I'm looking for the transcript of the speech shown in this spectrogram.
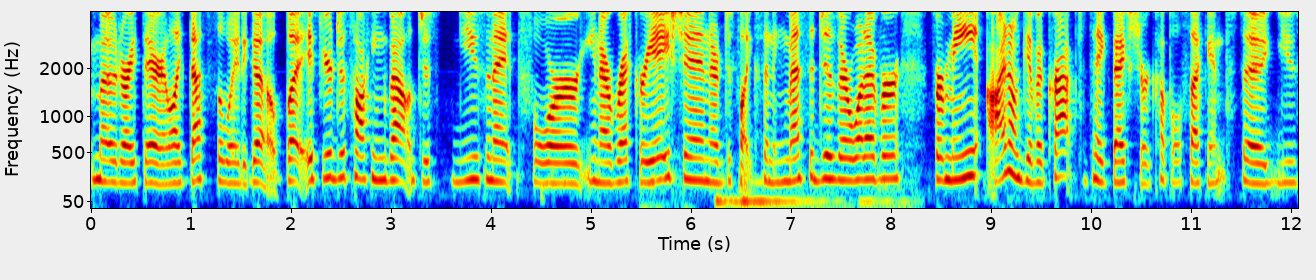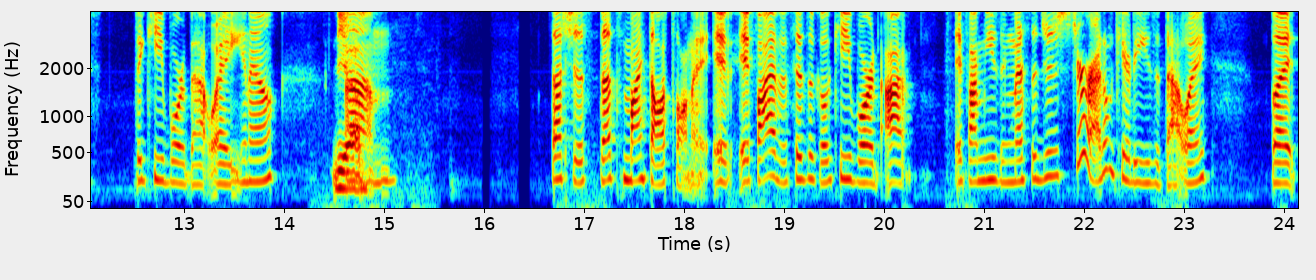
mode right there, like that's the way to go. But if you're just talking about just using it for, you know, recreation or just like sending messages or whatever, for me, I don't give a crap to take the extra couple seconds to use the keyboard that way, you know? Yeah. Um that's just that's my thoughts on it. If if I have a physical keyboard, I if I'm using messages, sure, I don't care to use it that way. But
